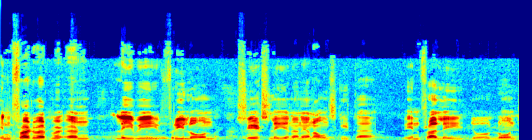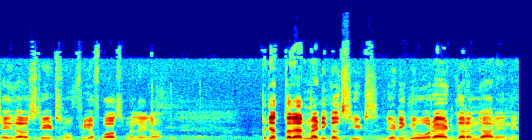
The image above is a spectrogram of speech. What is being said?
ਇਨਫਰਾ ਡਿਵੈਲਪਮੈਂਟ ਲਈ ਵੀ ਫ੍ਰੀ ਲੋਨ ਸਟੇਟਸ ਲਈ ਇਹਨਾਂ ਨੇ ਅਨਾਉਂਸ ਕੀਤਾ ਹੈ। ਇਨਫਰਾ ਲਈ ਜੋ ਲੋਨ ਚਾਹੀਦਾ, ਉਹ ਸਟੇਟਸ ਨੂੰ ਫ੍ਰੀ ਆਫ ਕਾਸਟ ਮਿਲੇਗਾ। 75000 ਮੈਡੀਕਲ ਸੀਟਸ ਜਿਹੜੀ ਕਿ ਹੋਰ ਐਡ ਕਰਨ ਜਾ ਰਹੇ ਨੇ।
